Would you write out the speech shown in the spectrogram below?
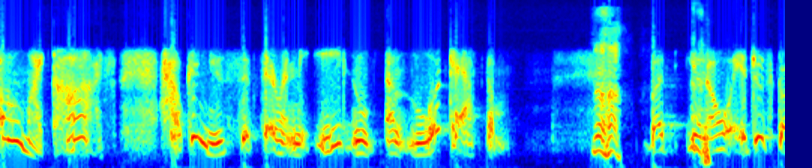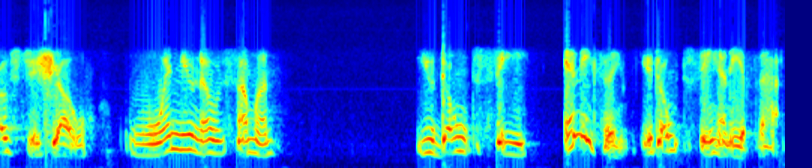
"Oh my gosh, how can you sit there and eat and, and look at them?" but you know, it just goes to show when you know someone, you don't see anything. You don't see any of that.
